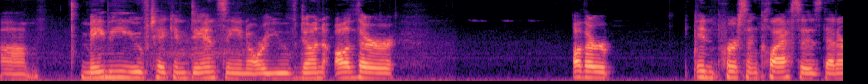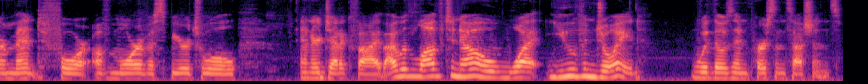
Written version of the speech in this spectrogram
Um, maybe you've taken dancing or you've done other other in-person classes that are meant for of more of a spiritual energetic vibe. I would love to know what you've enjoyed with those in-person sessions.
